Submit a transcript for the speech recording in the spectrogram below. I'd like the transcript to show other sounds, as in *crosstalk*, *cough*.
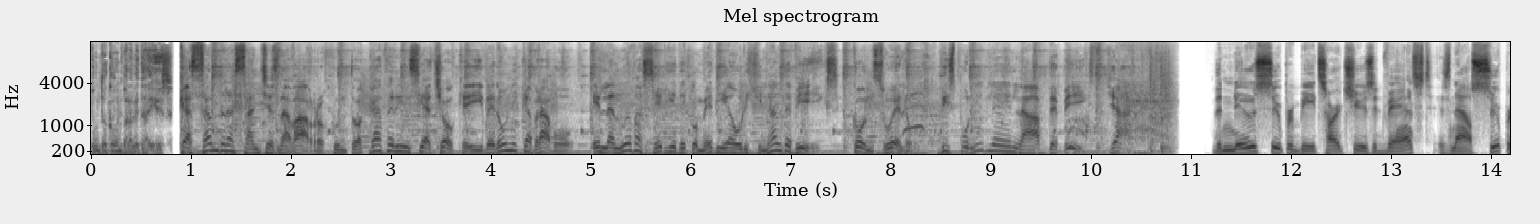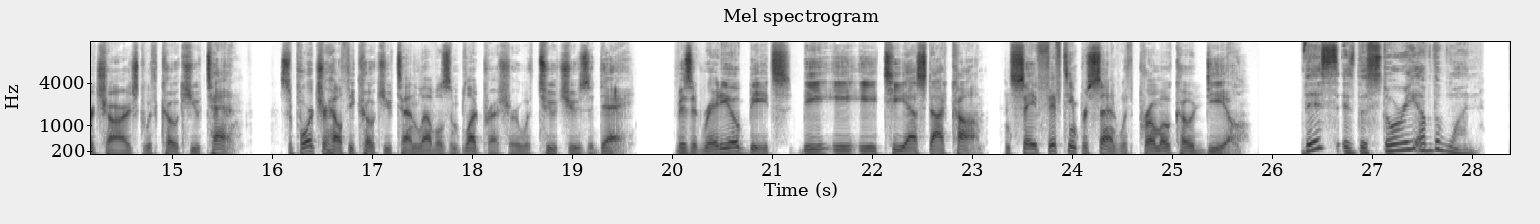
boostmobile.com para detalles. Cassandra Sánchez Navarro junto a Catherine Siachoque y Verónica Bravo en la nueva serie de comedia original de VIX, Consuelo, disponible en la app de VIX ya. The new Super Beats Heart Chews Advanced is now supercharged with CoQ10. Support your healthy CoQ10 levels and blood pressure with two chews a day. Visit RadioBeats, B-E-E-T-S dot com and save 15% with promo code DEAL. This is the story of the one.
